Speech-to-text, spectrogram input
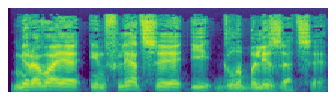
Мировая инфляция и глобализация.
